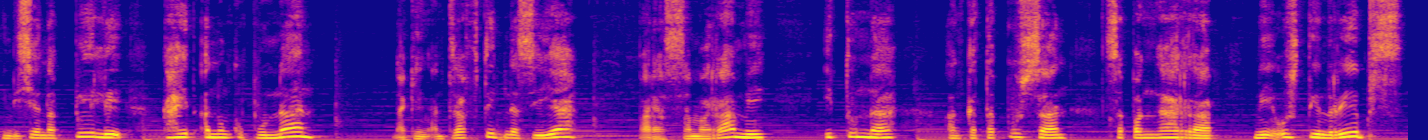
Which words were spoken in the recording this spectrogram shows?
hindi siya napili kahit anong kupunan. Naging undrafted na siya para sa marami, ito na ang katapusan sa pangarap ni Austin Reeves.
